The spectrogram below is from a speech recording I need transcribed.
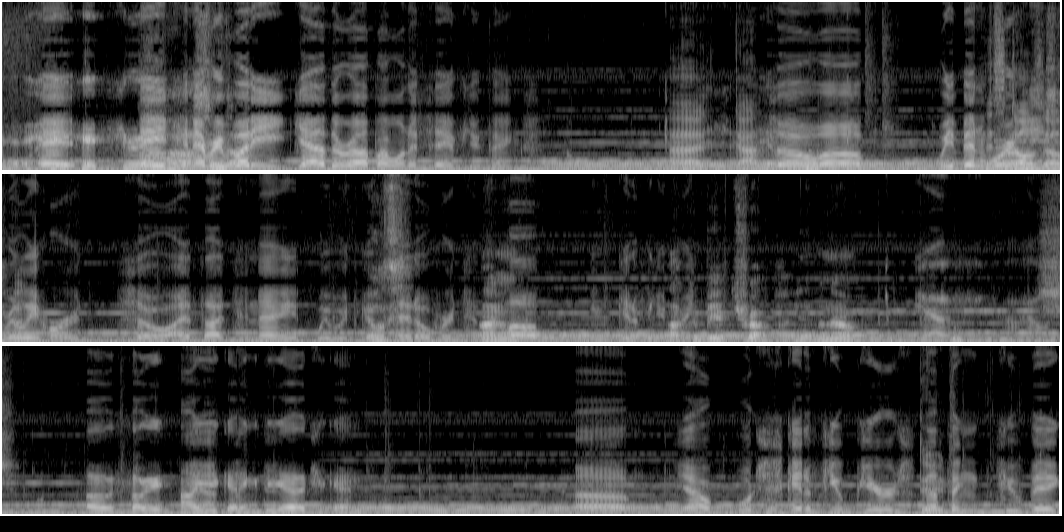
Hey. Hey, I see can oh, everybody gather up? I want to say a few things. Uh, Dan? So, uh, we've been This working really hard, so I thought tonight we would go What? head over to the Hang on. pub and get a few That could be a trap. You never know. Yes. Oh, sorry. Are Yeah. you getting the urge again? Um, yeah, we'll just get a few beers, Dude. nothing too big,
